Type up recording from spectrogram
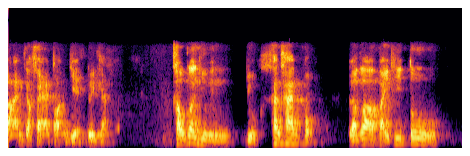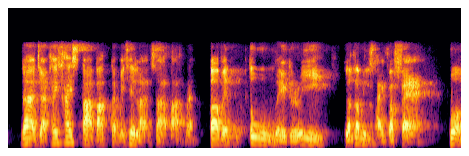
ร้านกาแฟตอนเย็นด้วยกันเขาก็ยืนอยู่ข้างๆผมแล้วก็ไปที่ตู้ น่าจะคล้ายๆสตาร์บัคแต่ไม่ใช่ร้านสตาร์บัคนะก็เป็นตู้เบเกอรี่ แล้วก็มีขายกาแฟ พวก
